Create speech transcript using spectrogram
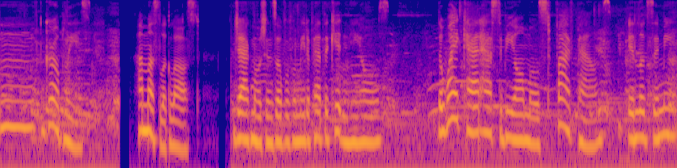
Mmm, girl, please. I must look lost. Jack motions over for me to pet the kitten he holds. The white cat has to be almost five pounds. It looks at me.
